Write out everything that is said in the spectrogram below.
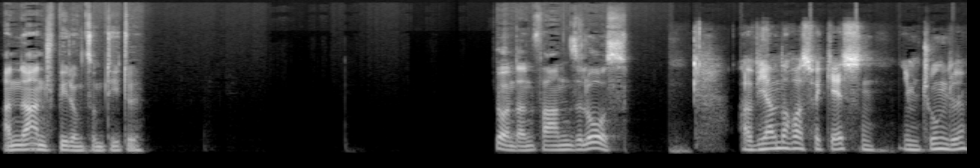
eine Anspielung zum Titel. Ja, und dann fahren sie los. Aber wir haben noch was vergessen im Dschungel.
